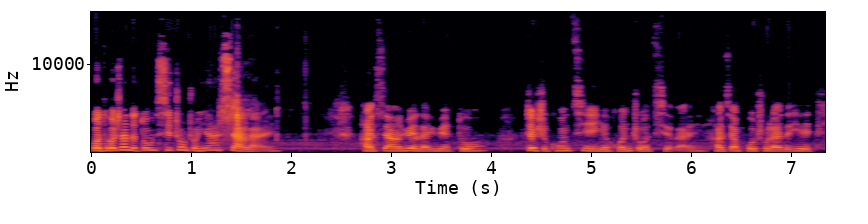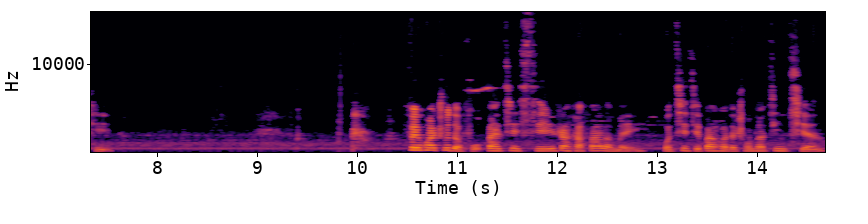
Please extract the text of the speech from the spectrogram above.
我头上的东西重重压下来。好像越来越多。这时空气也浑浊起来，好像泼出来的液体飞花出的腐败气息让他发了霉。我气急败坏地冲到镜前，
